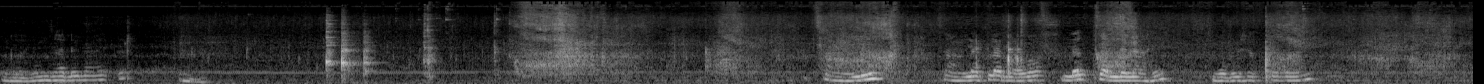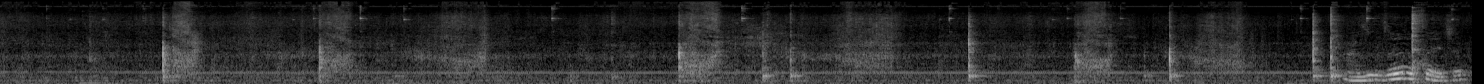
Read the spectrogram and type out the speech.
गरम झालेलं आहे तर. चांगली चांगला आपला रवा फुलत चाललेला आहे. बघू शकता तुम्ही अजून जर असं ह्याच्यात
